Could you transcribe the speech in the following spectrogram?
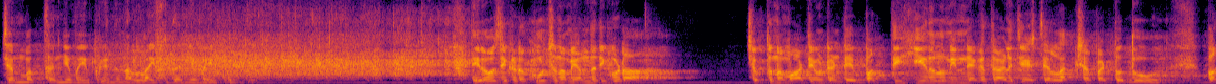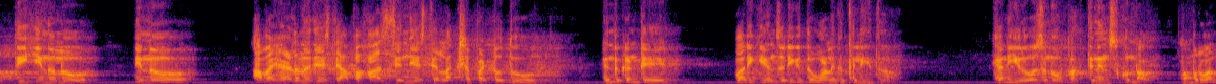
జన్మ ధన్యమైపోయింది. నా లైఫ్ ధన్యమైపోయింది. ఈరోజు ఇక్కడ కూర్చున్న మీ అందరికి కూడా చెప్తున్న మాట ఏమిటంటే భక్తిహీనులు నిన్ను ఎగతాళి చేస్తే లక్ష్య పెట్టొద్దు. భక్తిహీనులు నిన్ను అవహేళన చేస్తే అపహాస్యం చేస్తే లక్ష్య పెట్టొద్దు. ఎందుకంటే వారికి ఏం జరిగిద్దో వాళ్ళకి తెలియదు. కానీ ఈరోజు నువ్వు భక్తిని ఎంచుకున్నావు. నంబర్ వన్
